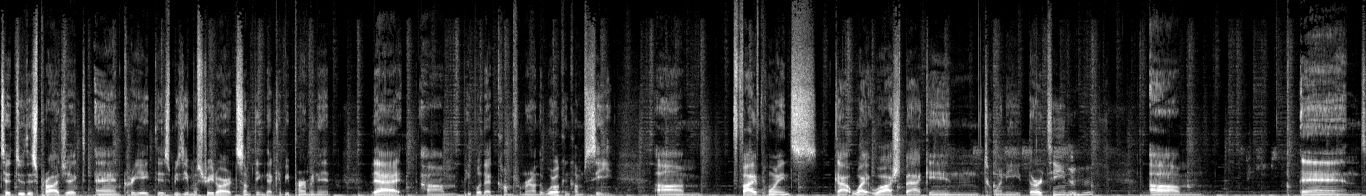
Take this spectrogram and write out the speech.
to do this project and create this museum of street art, something that can be permanent, that um, people that come from around the world can come see. Um, 5Pointz got whitewashed back in 2013. Um, and,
